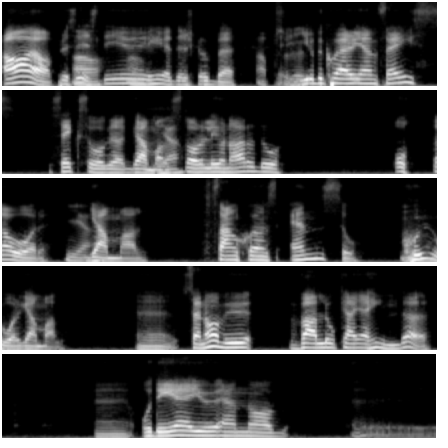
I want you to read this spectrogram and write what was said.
Ja, ja precis. Ja, det är ju ja. hedersgubbe. Absolut. Ubiquarian Face, sex år gammal. Ja. Star Leonardo, åtta år gammal. Sandsjöns Enzo, sju mm. år gammal. Eh, sen har vi ju Hindö. Eh, och det är ju en av eh,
